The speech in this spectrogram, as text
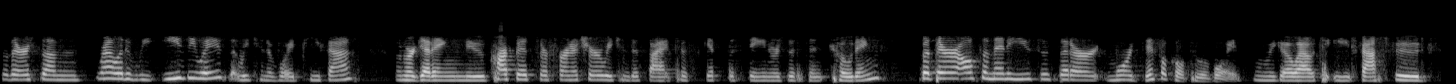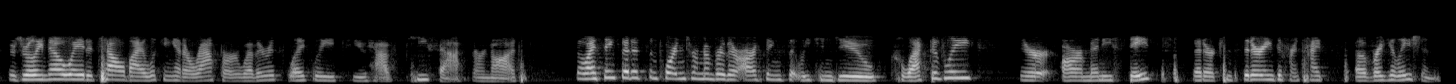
So there are some relatively easy ways that we can avoid PFAS. When we're getting new carpets or furniture, we can decide to skip the stain resistant coatings. But there are also many uses that are more difficult to avoid. When we go out to eat fast food, there's really no way to tell by looking at a wrapper whether it's likely to have PFAS or not. So I think that it's important to remember there are things that we can do collectively. There are many states that are considering different types of regulations,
